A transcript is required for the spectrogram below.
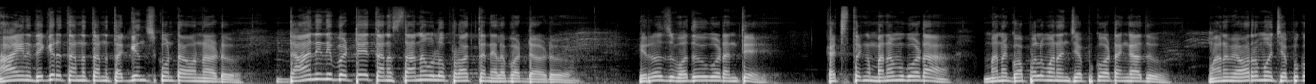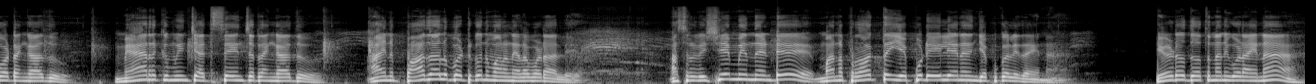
ఆయన దగ్గర తను తను తగ్గించుకుంటా ఉన్నాడు. దానిని బట్టే తన స్థానంలో ప్రవక్త నిలబడ్డాడు. ఈరోజు వధువు కూడా అంతే. ఖచ్చితంగా మనము కూడా మన గొప్పలు మనం చెప్పుకోవటం కాదు. మనం ఎవరమో చెప్పుకోవటం కాదు. మేరకు మించి అతిశయించడం కాదు. ఆయన పాదాలు పట్టుకొని మనం నిలబడాలి. అసలు విషయం ఏంటంటే మన ప్రవక్త ఎప్పుడు ఏలియనని అని చెప్పుకోలేదు ఆయన. ఏడో దూతనని కూడా ఆయన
